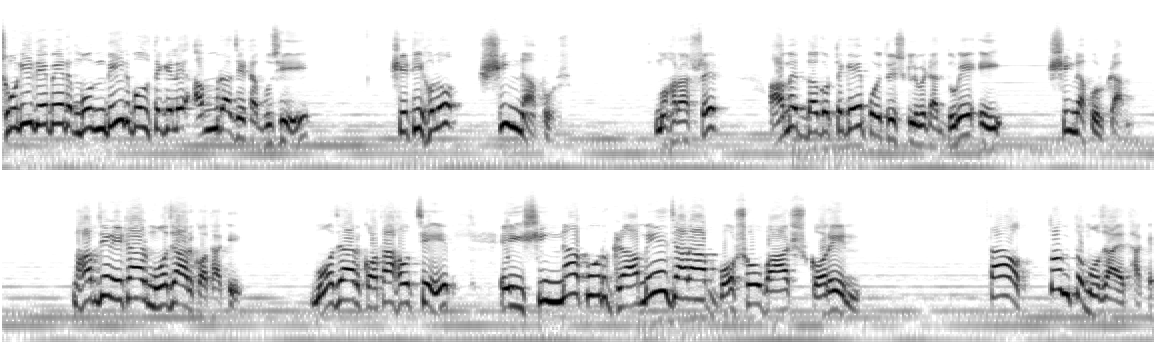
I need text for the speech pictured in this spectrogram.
শনিদেবের মন্দির বলতে গেলে আমরা যেটা বুঝি, সেটি হলো সিংনাপুর, মহারাষ্ট্রের আহমেদনগর থেকে পঁয়ত্রিশ কিলোমিটার দূরে এই সিংনাপুর গ্রাম। ভাবছেন এটা আর মজার কথা কি? মজার কথা হচ্ছে, এই সিংনাপুর গ্রামে যারা বসবাস করেন, তা অত্যন্ত মজায় থাকে।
